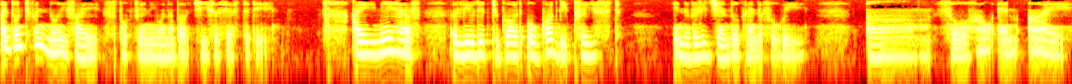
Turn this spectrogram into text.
I don't even know if I spoke to anyone about Jesus yesterday. I may have alluded to God, oh, God be praised in a very general kind of a way. Um, so, how am I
